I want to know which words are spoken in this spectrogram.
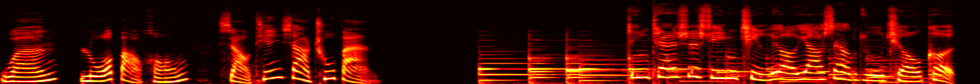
文罗宝红，小天下出版。今天是星期六，要上足球课。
